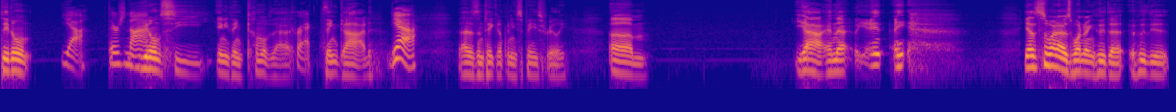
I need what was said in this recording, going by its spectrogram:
They don't. Yeah, there's not. you don't see anything come of that. Correct. Thank God. Yeah. That doesn't take up any space, really. Um. Yeah, and that. It, yeah, this is what I was wondering who the who the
